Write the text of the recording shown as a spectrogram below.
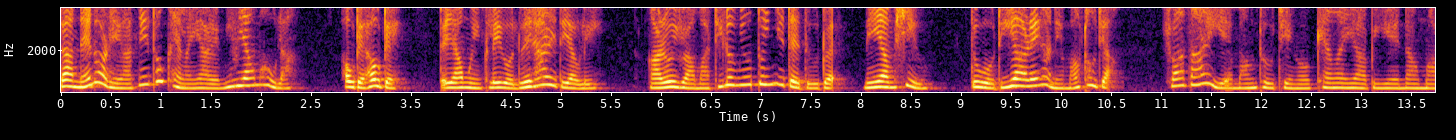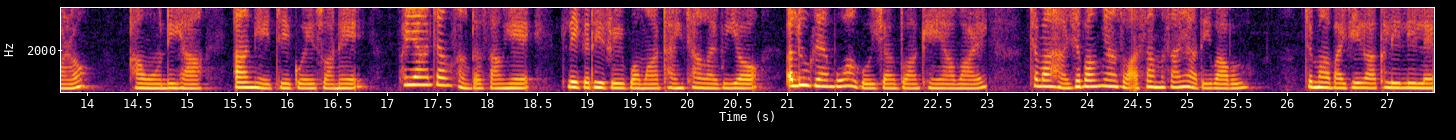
ဒါနန်းတော်တွေကနှင်းထုတ်ခံလိုက်ရတယ်မိဖုရားမဟုတ်လားဟုတ်တယ်ဟုတ်တယ်တရားဝင်ကလေးကိုလွဲထားတဲ့တယောက်လေးငါတို့ရွာမှာဒီလိုမျိုးသွေးညစ်တဲ့သူအတွက်နေရမရှိဘူးသူ့ကိုဒီယာထဲကနေမောင်းထုတ်ကြရွာသားတွေရဲ့မောင်းထုတ်ခြင်းကိုခံလိုက်ရပြီးရဲ့နောက်မှာတော့အဝန်ဒီဟာ အားငယ်ကြေကွဲစွာနဲ့ဖျားเจ้าဆောင်တဆောင်ရဲ့လေကတိတွေပေါ်မှာထိုင်ချလိုက်ပြီးတော့အလူခံဘဝကိုရောက်သွားခဲ့ရပါတယ်ကျမဟာရပောင်းများစွာအစာမစားရသေးပါဘူးကျမဘိုက်ထဲကကလေးလေးလဲ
